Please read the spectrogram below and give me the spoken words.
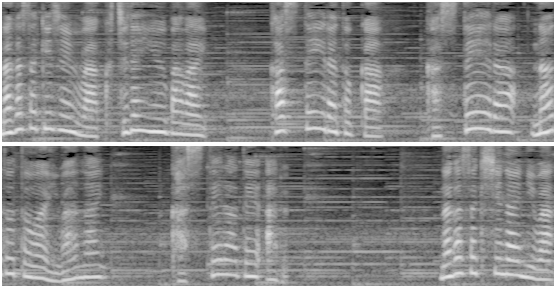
長崎人は口で言う場合カステイラとかカステーラなどとは言わない。カステラである。長崎市内には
